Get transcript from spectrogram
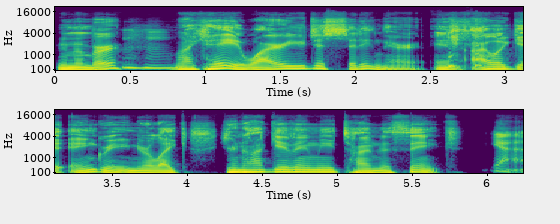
Remember? mhm. I'm like, hey, why are you just sitting there? And I would get angry, and you're like, you're not giving me time to think. Yeah.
